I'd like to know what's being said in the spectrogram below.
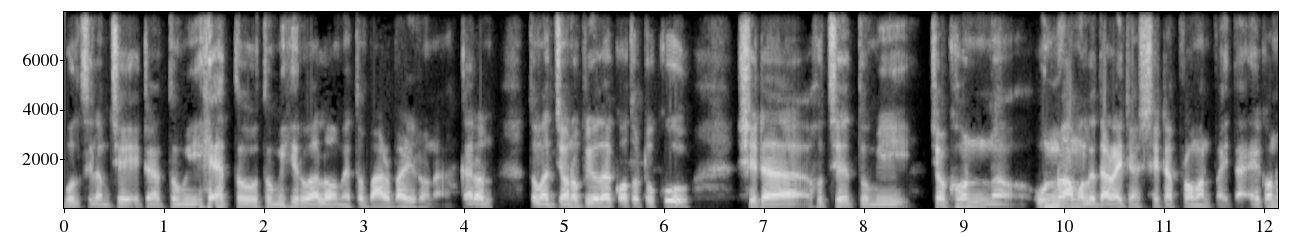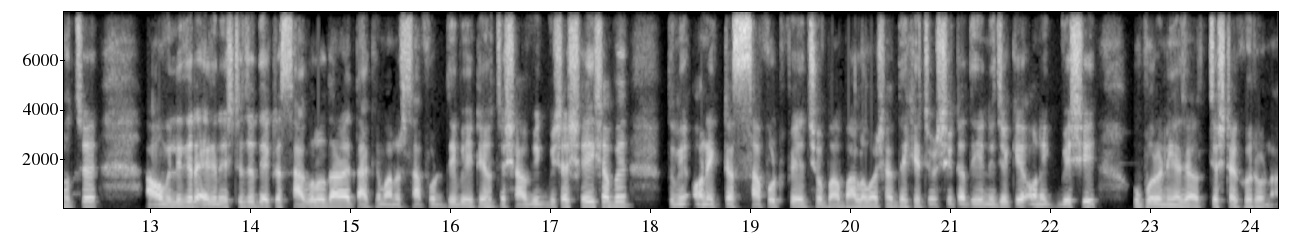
বলছিলাম যে, এটা তুমি এত, তুমি হিরো আলম, এত বারবারিরও না। কারণ তোমার জনপ্রিয়তা কতটুকু, সেটা হচ্ছে তুমি যখন অন্য আমলে দাঁড়াইটা সেটা প্রমাণ পাইতা এখন হচ্ছে আওয়ামী লীগের এগেনস্টে যদি একটা ছাগলও দাঁড়ায়, তাকে মানুষ সাপোর্ট দিবে এটা হচ্ছে স্বাভাবিক বিষয়। সেই হিসাবে তুমি অনেকটা সাপোর্ট পেয়েছ বা ভালোবাসা দেখেছ, সেটা দিয়ে নিজেকে অনেক বেশি উপরে নিয়ে যাওয়ার চেষ্টা করো না।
